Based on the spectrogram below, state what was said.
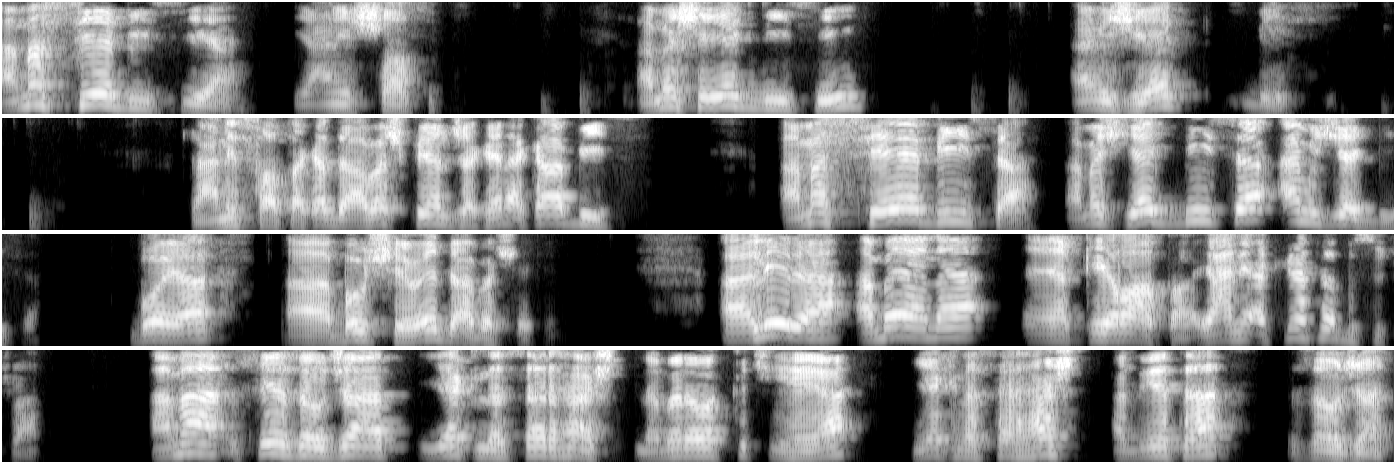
ئەمە سێ بیسیە یعنی شەست ئەمەشە یەک بیسی ئەمیش یەک بیس یعنی سەتەکە دابش پێنجەکەن ئەکا بیس ئەمە سێ بیسە ئەمەش یەک بیسە ئەمیش یەک بیسە بۆیە بەو شێوەیە دابشەکەن ئالێرە ئەمەیانە قیڕاتە یعنی ئەکرێتە بسوچوان ئەمە سێ زەوجات یەک لەسەر هەشت لەبەرەوە کچی هەیە یەک لەسەر هەشت ئەدرێتە زەوجات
